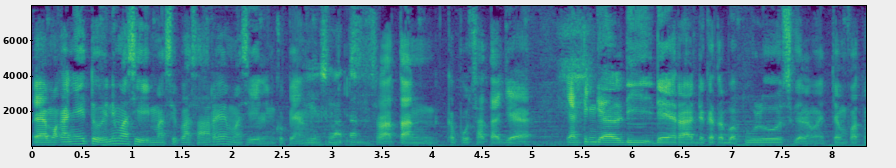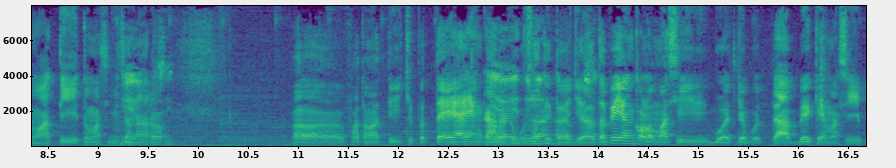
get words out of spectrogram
ya makanya itu ini masih masih pasarnya masih lingkup yang Iya, selatan. selatan ke pusat aja. Yang tinggal di daerah dekat Lebak Bulus segala macam Fatmawati itu masih bisa Iya, naruh. masih. Eh, Fatmawati Cipete ya yang ke arah Iya, ke pusat itu aja. pusat. Tapi yang kalau masih buat Jabodetabek ya masih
